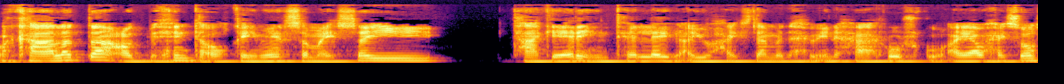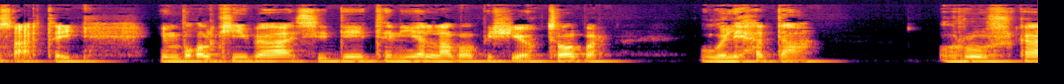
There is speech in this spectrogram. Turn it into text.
Wakaaladda codbixinta oo qiimeyn samaysay taageere intee leeg ayuu haystaa madaxweynaha ruushku ayaa waxay soo saartay in boqolkiiba siddeetan iyo labo bishii oktoobar weli hadda ruushka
